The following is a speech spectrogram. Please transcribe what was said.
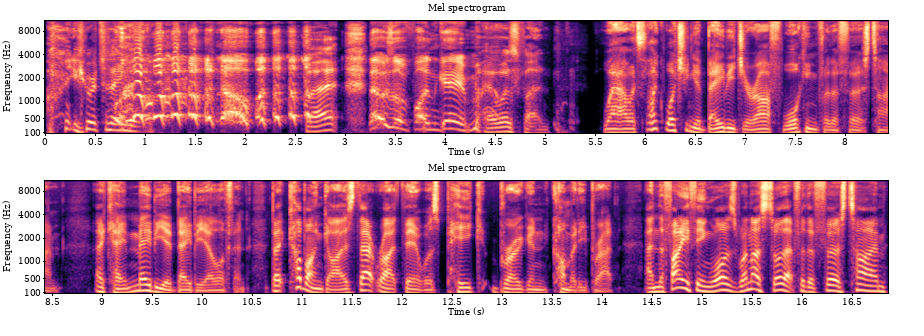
you were saying that, no, what? that was a fun game. It was fun. Wow, it's like watching a baby giraffe walking for the first time. Okay, maybe a baby elephant. But come on, guys, that right there was peak Brogan comedy brat. And the funny thing was, when I saw that for the first time,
